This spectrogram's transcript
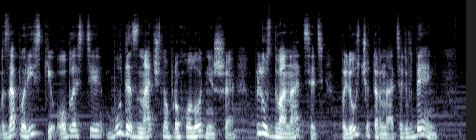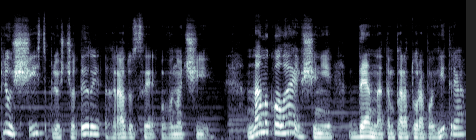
В Запорізькій області буде значно прохолодніше, плюс 12, плюс 14 вдень, плюс 6, плюс 4 градуси вночі. На Миколаївщині денна температура повітря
